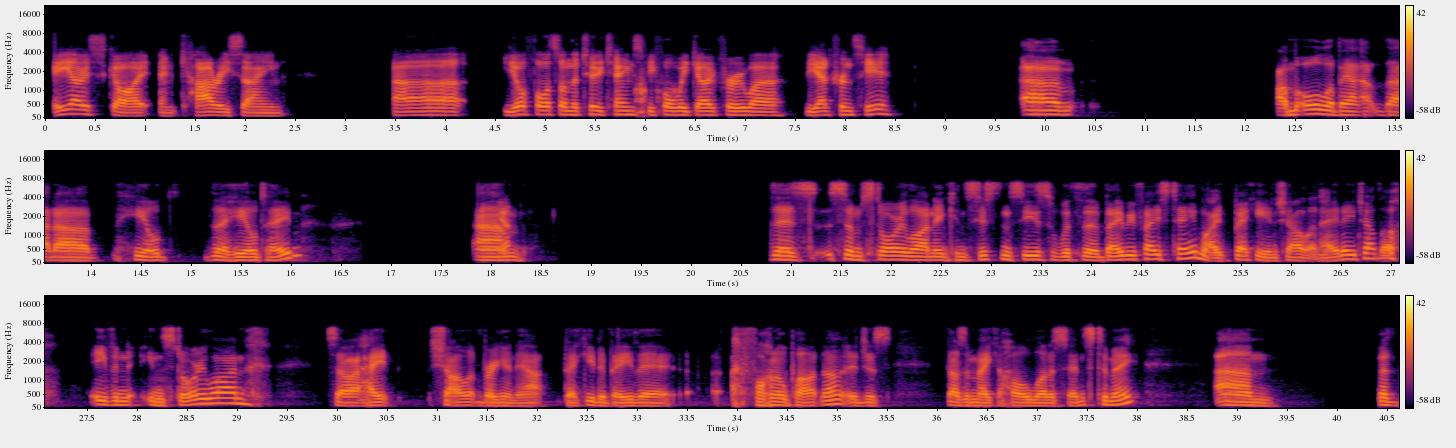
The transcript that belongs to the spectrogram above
Iyo Sky, and Kairi Sane. Uh, your thoughts on the two teams before we go through uh, the entrance here? Um, I'm all about that uh heel the heel team. Um there's some storyline inconsistencies with the babyface team. Like Becky and Charlotte hate each other, even in storyline. So I hate Charlotte bringing out Becky to be their final partner. It just doesn't make a whole lot of sense to me. Um, but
